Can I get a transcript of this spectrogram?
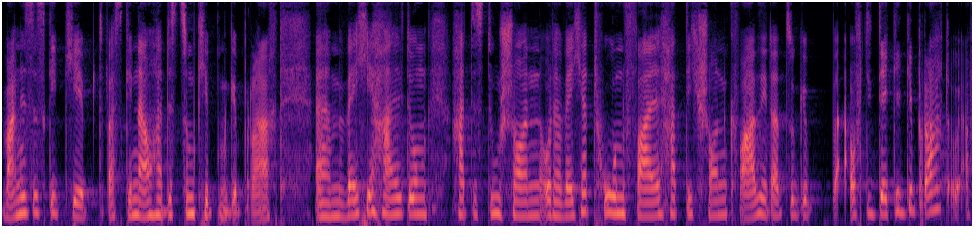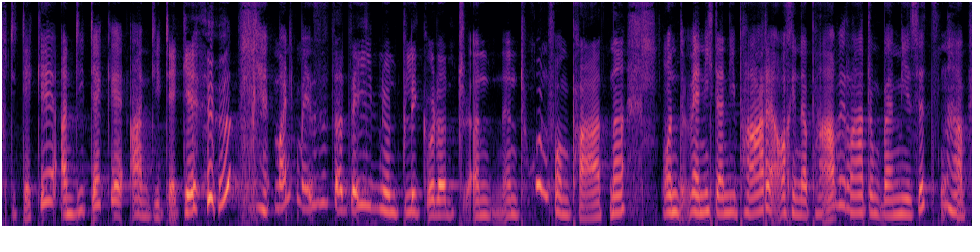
wann ist es gekippt? Was genau hat es zum Kippen gebracht? Ähm, welche Haltung hattest du schon oder welcher Tonfall hat dich schon quasi dazu gebracht? Auf die Decke gebracht, auf die Decke, an die Decke, an die Decke. Manchmal ist es tatsächlich nur ein Blick oder ein, ein Ton vom Partner. Und wenn ich dann die Paare auch in der Paarberatung bei mir sitzen habe,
